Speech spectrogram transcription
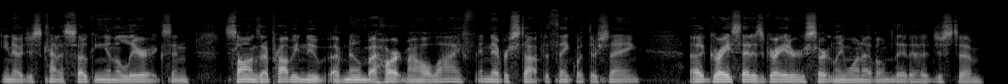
you know, just kind of soaking in the lyrics and songs I probably knew I've known by heart my whole life and never stopped to think what they're saying. Uh, Grace that is greater is certainly one of them that uh, just um,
